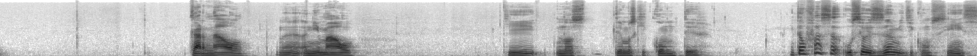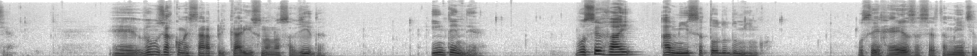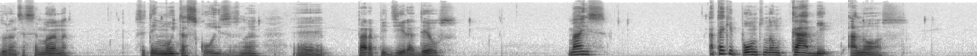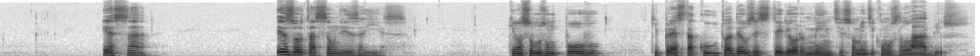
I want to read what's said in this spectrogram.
carnal, né, animal, que nós temos que conter. Então faça o seu exame de consciência. É, vamos já começar a aplicar isso na nossa vida e entender. Você vai à missa todo domingo. Você reza certamente durante a semana. Você tem muitas coisas né, é, para pedir a Deus. Mas até que ponto não cabe a nós essa exortação de Isaías? Que nós somos um povo que presta culto a Deus exteriormente, somente com os lábios,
